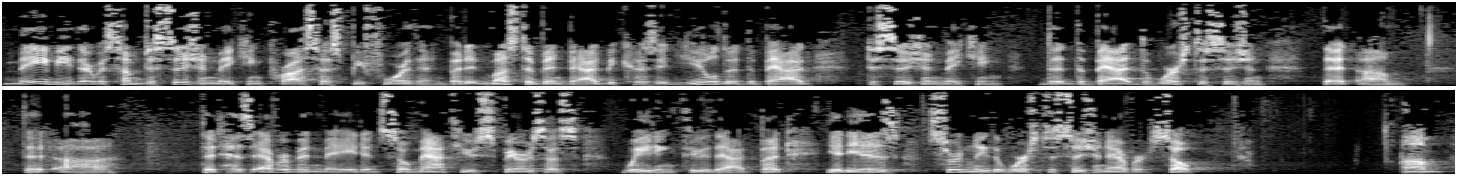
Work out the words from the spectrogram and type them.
maybe there was some decision making process before then, but it must have been bad because it yielded the bad decision making, the, the bad, the worst decision that, um, that, uh, that has ever been made, and so Matthew spares us wading through that. But it is certainly the worst decision ever. So, um,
